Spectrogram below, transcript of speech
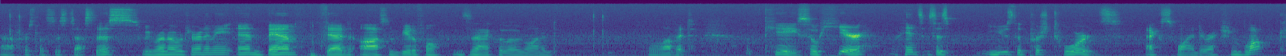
uh, first let's just test this. We run over to our enemy and bam, dead. Awesome, beautiful. Exactly what we wanted. Love it. Okay, so here, hints, it says use the push towards XY direction block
